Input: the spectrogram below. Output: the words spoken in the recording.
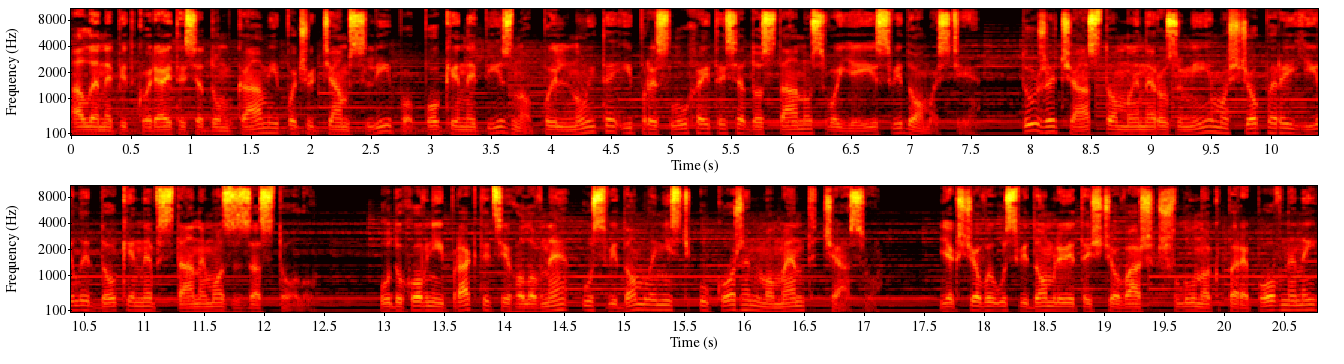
Але не підкоряйтеся думкам і почуттям сліпо, поки не пізно пильнуйте і прислухайтеся до стану своєї свідомості. Дуже часто ми не розуміємо, що переїли, доки не встанемо з-за столу. У духовній практиці головне усвідомленість у кожен момент часу. Якщо ви усвідомлюєте, що ваш шлунок переповнений,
